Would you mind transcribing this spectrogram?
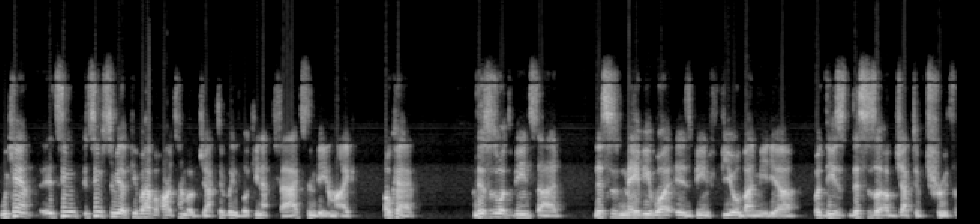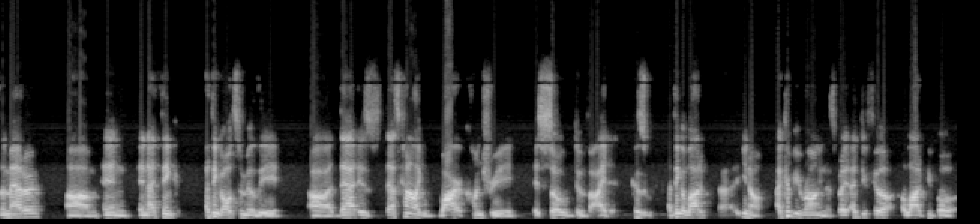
we can't. It seems, it seems to me that people have a hard time objectively looking at facts and being like, okay, this is what's being said. This is maybe what is being fueled by media, but these, this is an objective truth of the matter. Um, and and I think, I think ultimately uh, that is that's kind of like why our country is so divided because I think a lot of uh, you know I could be wrong in this, but I do feel a lot of people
